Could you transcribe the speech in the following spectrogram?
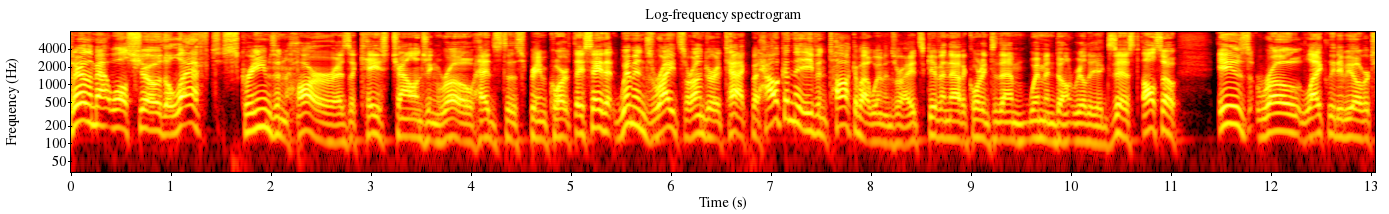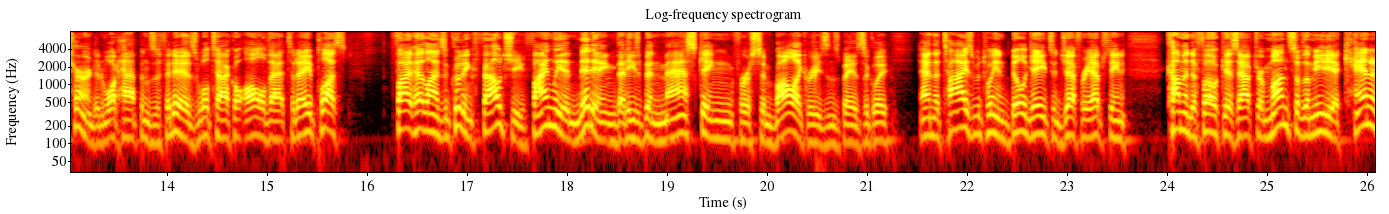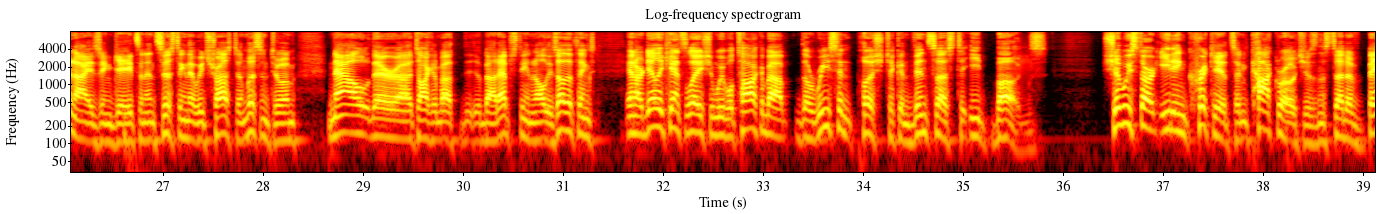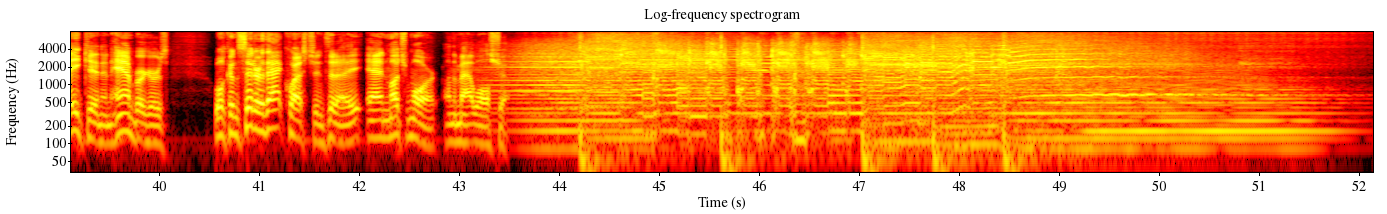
Today on the Matt Walsh Show, the left screams in horror as a case challenging Roe heads to the Supreme Court. They say that women's rights are under attack, but how can they even talk about women's rights given that, according to them, women don't really exist? Also, is Roe likely to be overturned, and what happens if it is? We'll tackle all of that today. Plus, five headlines, including Fauci finally admitting that he's been masking for symbolic reasons, basically, and the ties between Bill Gates and Jeffrey Epstein come into focus after months of the media canonizing Gates and insisting that we trust and listen to him. Now they're uh, talking about, about Epstein and all these other things. In our daily cancellation, we will talk about the recent push to convince us to eat bugs. Should we start eating crickets and cockroaches instead of bacon and hamburgers? We'll consider that question today and much more on The Matt Walsh Show.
